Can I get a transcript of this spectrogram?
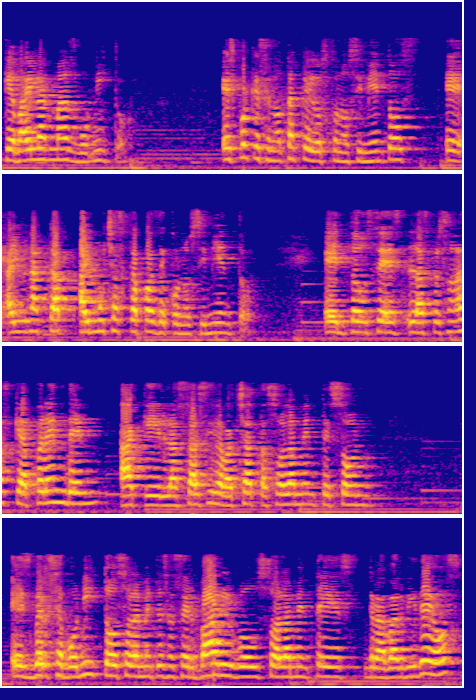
que bailan más bonito, es porque se nota que los conocimientos, eh, hay, una hay muchas capas de conocimiento. Entonces, las personas que aprenden a que la salsa y la bachata solamente son, es verse bonito, solamente es hacer body rolls, solamente es grabar videos,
